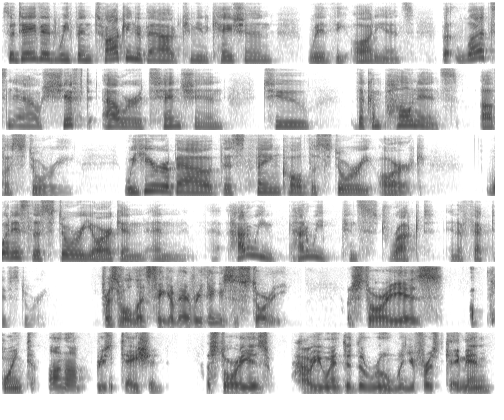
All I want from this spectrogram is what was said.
So, David, we've been talking about communication with the audience, but let's now shift our attention to the components of a story we hear about this thing called the story arc. What is the story arc and, and how do we how do we construct an effective story? First of all, let's think of everything as a story. A story is a point on a presentation. A story is how you entered the room when you first came in.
